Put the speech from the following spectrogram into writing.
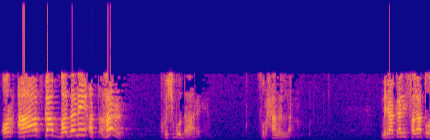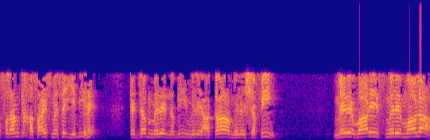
اور آپ کا بدن اطہر خوشبودار ہے۔ سبحان اللہ۔ میرے اکالی سلاط والسلام کے خصائص میں سے یہ بھی ہے کہ جب میرے نبی، میرے آقا، میرے شفیع، میرے وارث، میرے مولا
